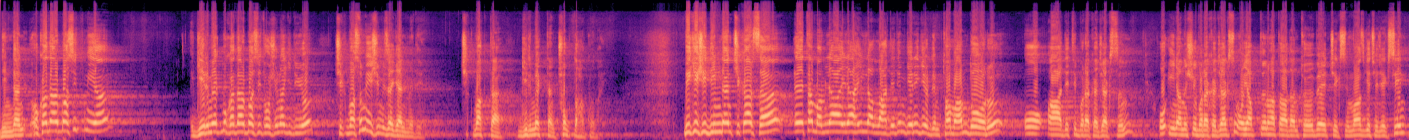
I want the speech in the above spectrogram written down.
Dinden o kadar basit mi ya? Girmek bu kadar basit hoşuna gidiyor. Çıkması mı işimize gelmedi? Çıkmak da girmekten çok daha kolay. Bir kişi dinden çıkarsa e tamam la ilahe illallah dedim geri girdim. Tamam doğru o adeti bırakacaksın. O inanışı bırakacaksın. O yaptığın hatadan tövbe edeceksin, vazgeçeceksin.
